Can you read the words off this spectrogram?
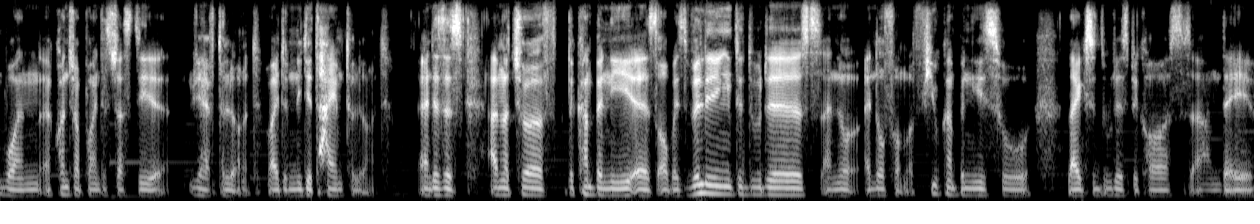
one uh, contrapoint is just the you have to learn it, right? You need the time to learn it. And this is I'm not sure if the company is always willing to do this. I know I know from a few companies who likes to do this because um, they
